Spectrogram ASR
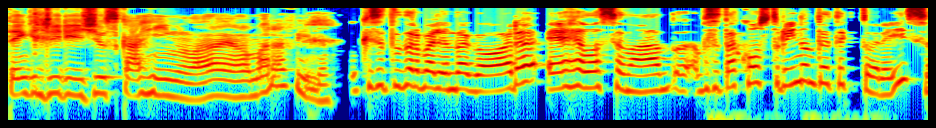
tem que dirigir os carrinhos lá, é uma maravilha. O que você está trabalhando agora é relacionado. Você está construindo um detector, é isso?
